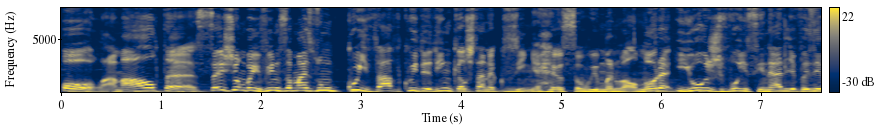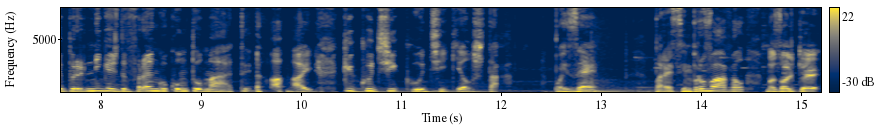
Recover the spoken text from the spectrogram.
Olá malta! Sejam bem-vindos a mais um Cuidado, Cuidadinho que ele está na cozinha. Eu sou o Emanuel Moura e hoje vou ensinar-lhe a fazer perninhas de frango com tomate. Ai, que cuchi-cuchi que ele está. Pois é, parece improvável, mas olha que é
